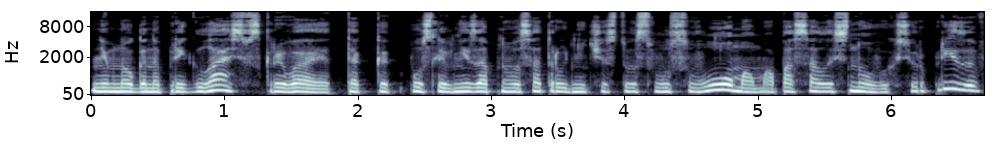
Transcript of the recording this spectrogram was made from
Немного напряглась, вскрывая, так как после внезапного сотрудничества с ВУСВОМом опасалась новых сюрпризов,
